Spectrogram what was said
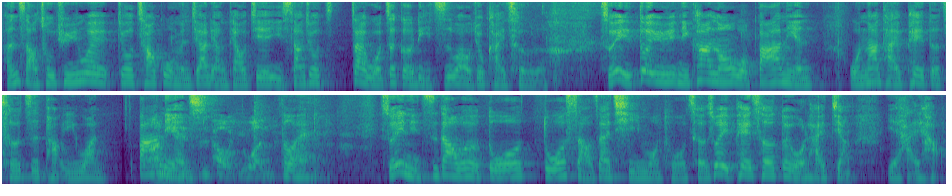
很少出去，因为就超过我们家两条街以上，就在我这个里之外，我就开车了。所以，对于你看哦，我八年，我那台配的车子跑一万，八年只跑一万，对。所以你知道我有多多少在骑摩托车，所以配车对我来讲也还好。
